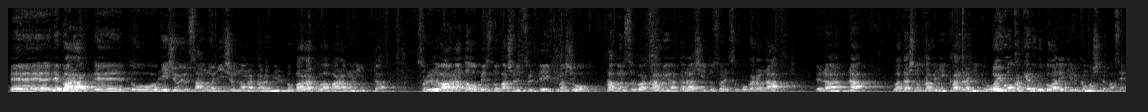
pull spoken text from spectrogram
えー、でバラ、えーと、23の27から見るとバラクはバラムに言った。それではあなたを別の場所に連れて行きましょう。多分それは神が正しいとされそこからななな私のために彼らに呪いをかけることができるかもしれません。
